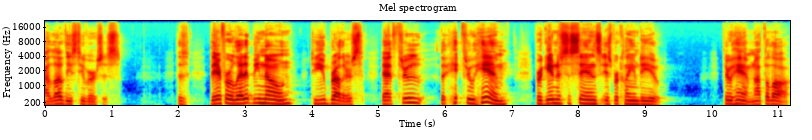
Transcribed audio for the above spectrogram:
I love these two verses. It says, Therefore, let it be known to you, brothers, that through, the, through him forgiveness of sins is proclaimed to you. Through him, not the law.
